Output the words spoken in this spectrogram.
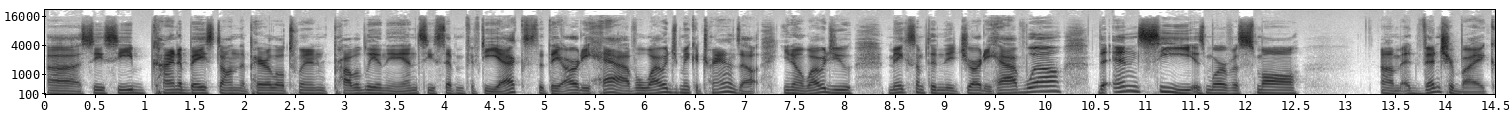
uh, CC, kind of based on the parallel twin, probably in the NC 750X that they already have. Well, why would you make a Transalp? You know, why would you make something that you already have? Well, the NC is more of a small um, adventure bike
